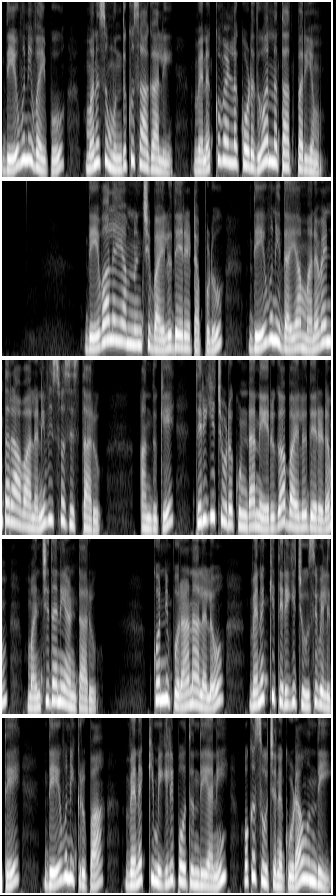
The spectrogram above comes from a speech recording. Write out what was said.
దేవుని వైపు మనసు ముందుకు సాగాలి వెనక్కు వెళ్ళకూడదు అన్న తాత్పర్యం. దేవాలయం నుంచి బయలుదేరేటప్పుడు దేవుని దయ మనవెంట రావాలని విశ్వసిస్తారు. అందుకే తిరిగి చూడకుండా నేరుగా బయలుదేరడం మంచిదని అంటారు. కొన్ని పురాణాలలో వెనక్కి తిరిగి చూసి వెళితే దేవుని కృప వెనక్కి మిగిలిపోతుంది అని ఒక సూచన కూడా ఉంది.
